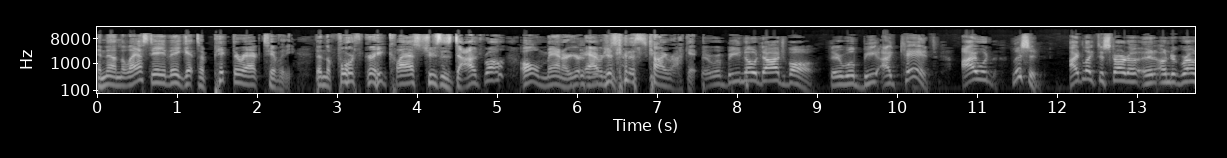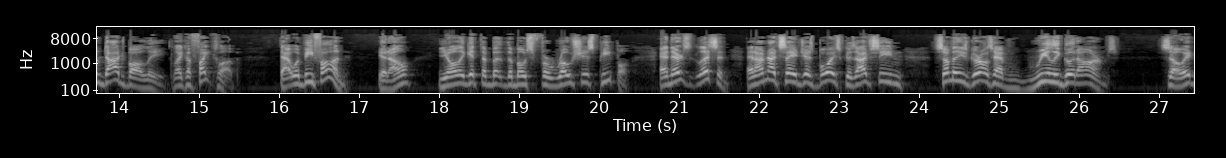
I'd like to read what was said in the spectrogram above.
and then on the last day they get to pick their activity. Then the fourth grade class chooses dodgeball. Oh man, are your averages going to skyrocket? There will be no dodgeball. There will be. I can't. I would listen. I'd like to start a, an underground dodgeball league, like a fight club. That would be fun. You know, you only get the the most ferocious people. And there's listen. And I'm not saying just boys because I've seen some of these girls have really good arms. So it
